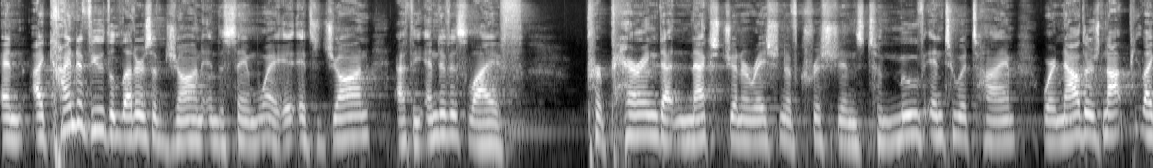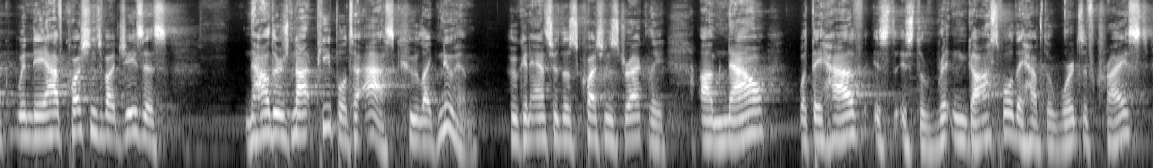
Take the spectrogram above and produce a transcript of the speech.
And I kind of view the letters of John in the same way. It's John at the end of his life preparing that next generation of Christians to move into a time where now there's not, like when they have questions about Jesus, now there's not people to ask who like knew him, who can answer those questions directly. Um, now what they have is, is the written gospel. They have the words of Christ,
